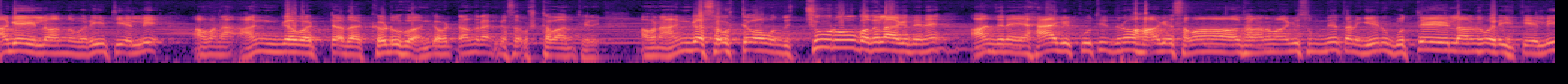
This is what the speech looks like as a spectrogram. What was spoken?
ಆಗೇ ಇಲ್ಲ ಅನ್ನುವ ರೀತಿಯಲ್ಲಿ ಅವನ ಅಂಗವಟ್ಟದ ಕಡುಹು, ಅಂಗವಟ್ಟ ಅಂದರೆ ಅಂಗಸೌಷ್ಠವ ಅಂಥೇಳಿ. ಅವನ ಅಂಗಸೌಷ್ಠವ ಒಂದು ಚೂರೂ ಬದಲಾಗದೇನೆ ಆಂಜನೇಯ ಹೇಗೆ ಕೂತಿದ್ದನೋ ಹಾಗೆ ಸಮಾಧಾನವಾಗಿ ಸುಮ್ಮನೆ ತನಗೇನು ಗೊತ್ತೇ ಇಲ್ಲ ಅನ್ನುವ ರೀತಿಯಲ್ಲಿ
